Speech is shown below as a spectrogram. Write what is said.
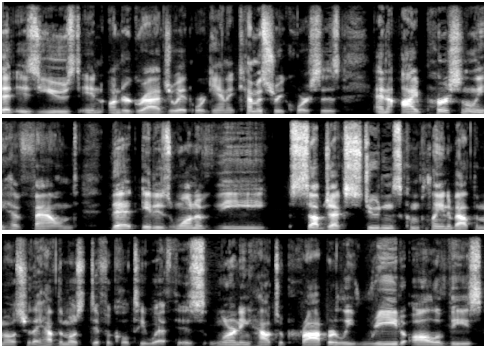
that is used in undergraduate organic chemistry courses. And I personally have found that it is one of the subjects students complain about the most or they have the most difficulty with is learning how to properly read all of these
